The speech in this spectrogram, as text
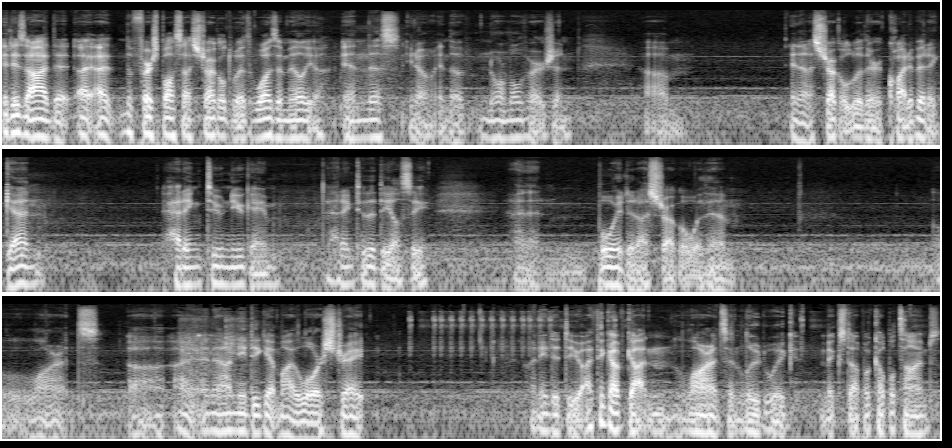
it is odd that I, I, the first boss I struggled with was Amelia in this, you know, in the normal version, um, and I struggled with her quite a bit again, heading to new game, heading to the DLC And then, boy, did I struggle with him. Laurence. Uh, I, and I need to get my lore straight. I need to do. I think I've gotten Laurence and Ludwig mixed up a couple times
